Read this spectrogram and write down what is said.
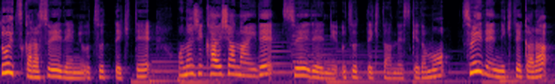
ドイツからスウェーデンに移ってきて同じ会社内でスウェーデンに移ってきたんですけどもスウェーデンに来てから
